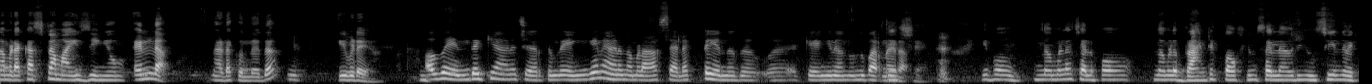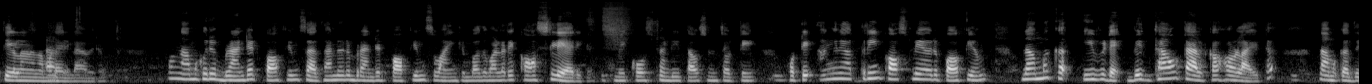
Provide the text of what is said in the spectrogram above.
നമ്മുടെ കസ്റ്റമൈസിങ്ങും എല്ലാം നടക്കുന്നത്. ഇവിടെയാണ്. അവ എന്തൊക്കെയാണ് ചേർക്കുന്നത്? എങ്ങനെയാണ് നമ്മൾ ആ സെലക്ട് ചെയ്യുന്നത്? എങ്ങനെയാണെന്നൊന്ന് പറഞ്ഞു ഇപ്പോൾ നമ്മൾ ചിലപ്പോൾ നമ്മൾ ബ്രാൻഡഡ് പെർഫ്യൂംസ് എല്ലാവരും യൂസ് ചെയ്യുന്ന വ്യക്തികളാണ് നമ്മളെല്ലാവരും. അപ്പോൾ നമുക്കൊരു ബ്രാൻഡഡ് പെർഫ്യൂംസ് സാധാരണ ഒരു ബ്രാൻഡഡ് പെർഫ്യൂംസ് വാങ്ങിക്കുമ്പോൾ അത് വളരെ കോസ്റ്റ്ലി ആയിരിക്കും. മേ കോസ്റ്റ് ട്വന്റി തൗസൻഡ് തൊട്ടി ഫോർട്ടി അങ്ങനെ അത്രയും കോസ്റ്റ്ലി ആയ ഒരു പെർഫ്യൂം നമുക്ക് ഇവിടെ വിത്തൗട്ട് ആൽക്കഹോളായിട്ട് നമുക്കത്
